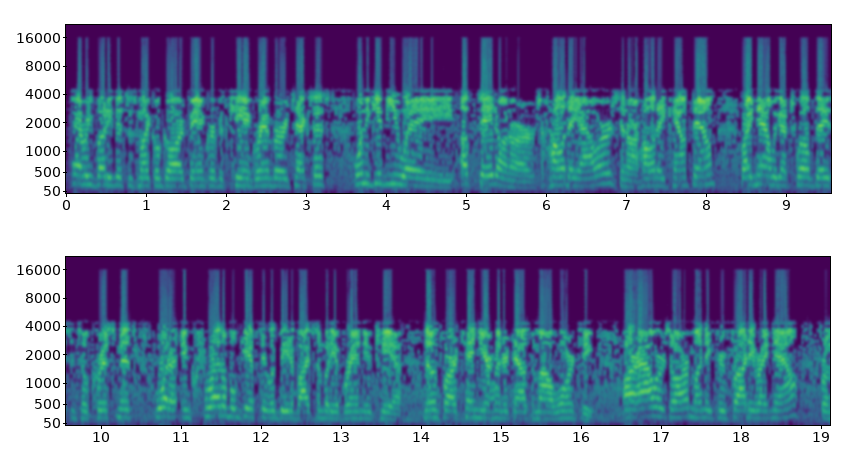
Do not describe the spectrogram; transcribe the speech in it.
Hey everybody, this is Michael Garr, Van Griffith Kia in Granbury, Texas. want to give you a update on our holiday hours and our holiday countdown. Right now we got 12 days until Christmas. What an incredible gift it would be to buy somebody a brand new Kia, known for our 10-year, 100,000 mile warranty. Our hours are Monday through Friday right now, from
